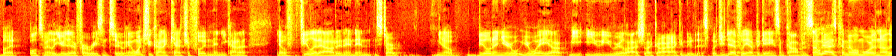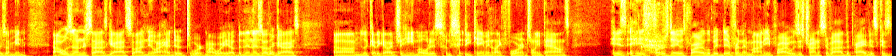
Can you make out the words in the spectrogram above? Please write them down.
But ultimately, you're there for a reason too. And once you kind of catch your foot and then you kind of, you know, feel it out and, and, and start you know, building your your way up, you you realize like, all right, I can do this. But you definitely have to gain some confidence. Some guys come in with more than others. I mean, I was an undersized guy, so I knew I had to, to work my way up. But then there's other guys. Um, you look at a guy like Jaheim Oatis, who said he came in at like 420 pounds. His his first day was probably a little bit different than mine. He probably was just trying to survive the practice because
